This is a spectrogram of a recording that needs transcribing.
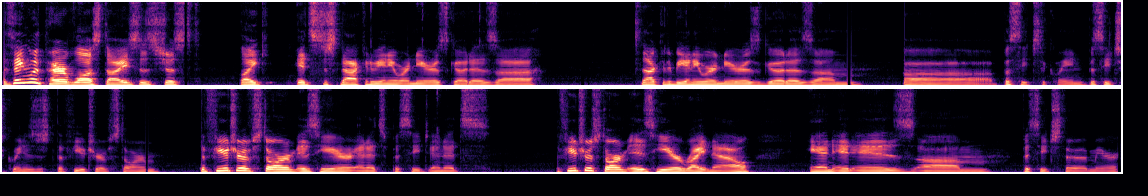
The thing with Pair of Lost Dice is just, like, it's just not going to be anywhere near as good as, uh... It's not going to be anywhere near as good as, um uh, Beseech the Queen. Beseech the Queen is just the future of Storm. The future of Storm is here, and it's Beseech, and it's the future of Storm is here right now, and it is um Beseech the Mirror.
